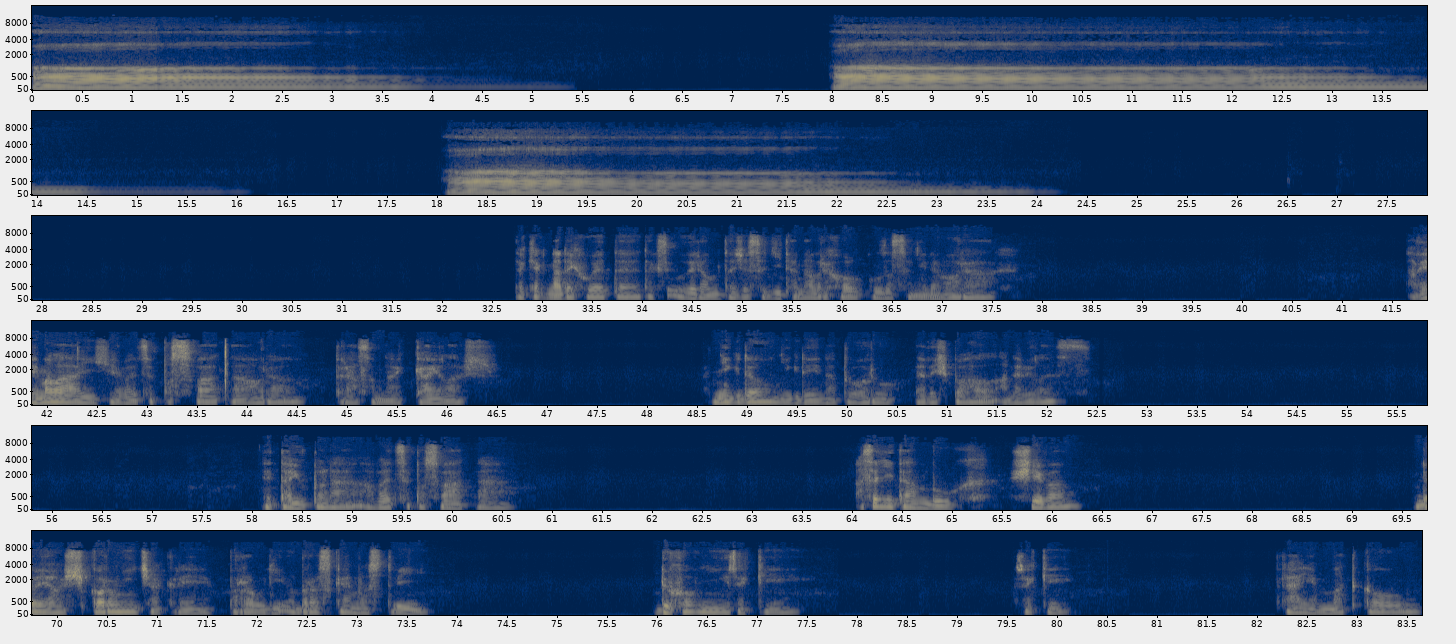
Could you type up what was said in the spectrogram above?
Om Tak jak nadechujete, tak si uvědomte, že sedíte na vrcholku, zase někde v horách. A v Himalájích je velice posvátná hora, která se jmenuje Kailash. Nikdo nikdy na tu horu nevyšplhal a nevylez. Je tajuplná a velice posvátná. A sedí tam bůh Shiva, do jeho korunní čakry proudí obrovské množství duchovní řeky, řeky, která je matkou,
